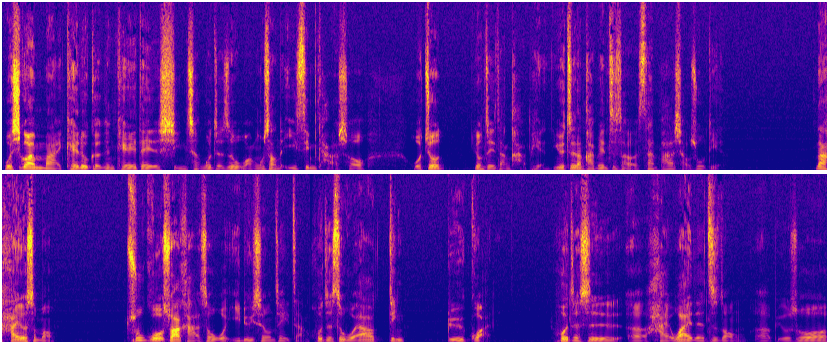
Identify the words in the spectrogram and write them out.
我习惯买 Klook 跟 K A Day 的行程，或者是网络上的 eSIM 卡的时候，我就。用这张卡片，因为这张卡片至少有三趴小数点。那还有什么？出国刷卡的时候，我一律是用这一张，或者是我要订旅馆，或者是呃海外的这种呃，比如说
